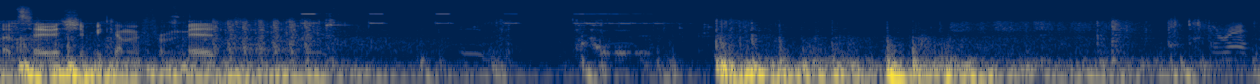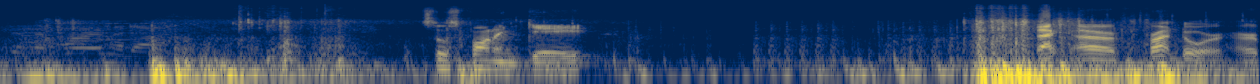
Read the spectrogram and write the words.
Let's say they should be coming from mid. Threats in the perimeter. Still spawning gate. Back, uh, front door, or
